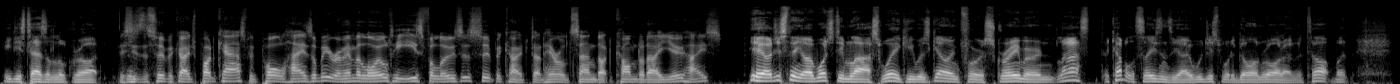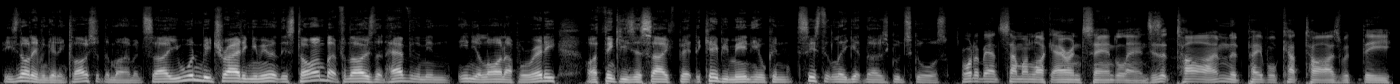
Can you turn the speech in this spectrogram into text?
He just hasn't looked right. This is the Supercoach podcast with Paul Hasleby. Remember, loyalty is for losers. Supercoach.heraldsun.com.au. Hayes. Yeah, I just think I watched him last week. He was going for a screamer, and last a couple of seasons ago, we just would have gone right over the top. But he's not even getting close at the moment, so you wouldn't be trading him in at this time. But for those that have him in, in your lineup already, I think he's a safe bet to keep him in. He'll consistently get those good scores. What about someone like Aaron Sandilands? Is it time that people cut ties with the,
